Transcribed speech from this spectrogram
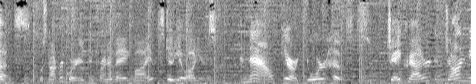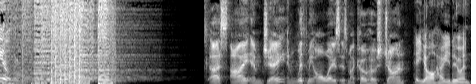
Us was not recorded in front of a live studio audience. And now, here are your hosts, Jay Crowder and John Mueller. Us, I am Jay, and with me always is my co-host John. Hey y'all, how you doing?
